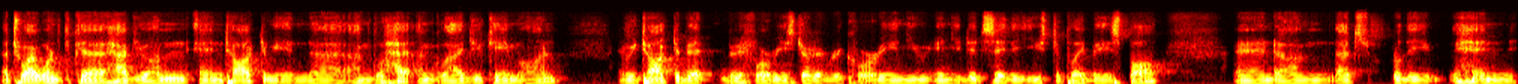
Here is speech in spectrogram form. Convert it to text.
that's why I wanted to have you on and talk to me, and uh, I'm glad I'm glad you came on. And we talked a bit before we started recording, and you and you did say that you used to play baseball and um, that's really and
